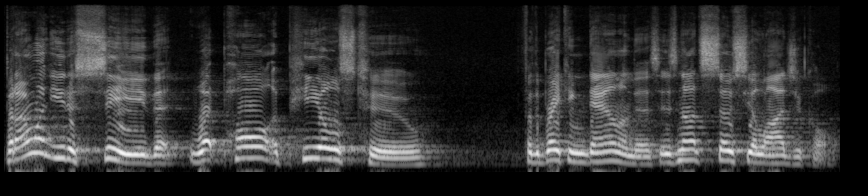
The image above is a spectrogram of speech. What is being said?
But I want you to see that what Paul appeals to for the breaking down on this is not sociological.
